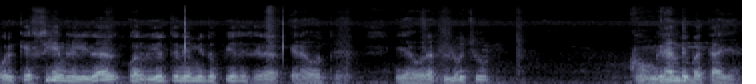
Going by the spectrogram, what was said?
Porque sí, en realidad, cuando yo tenía mis dos pies era, era otro. Y ahora lucho con grandes batallas.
